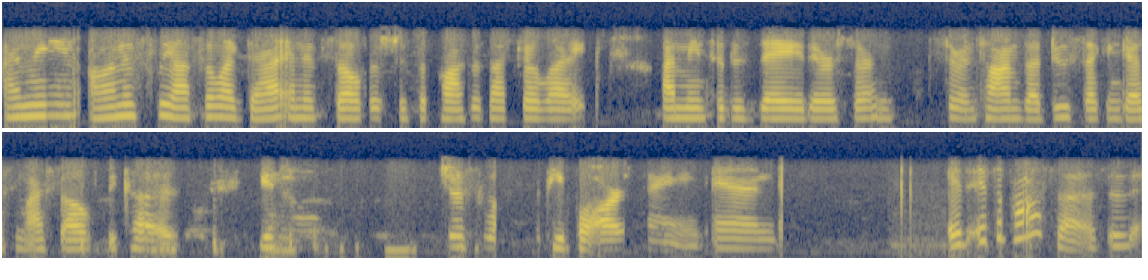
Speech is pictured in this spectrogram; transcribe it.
I mean, honestly, I feel like that in itself is just a process. I feel like, I mean, to this day, there are certain certain times I do second guess myself because, you know, just what people are saying, and it, it's a process. It,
